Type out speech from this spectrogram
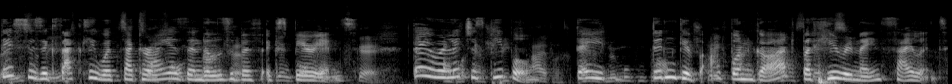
This is exactly what Zacharias and Elizabeth experienced. They are religious people. They didn't give up on God, but He remained silent.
